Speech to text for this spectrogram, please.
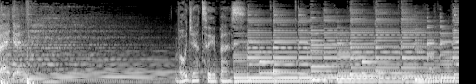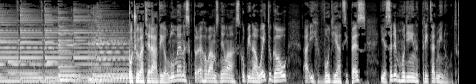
vede vodiaci bez. Počúvate rádio Lumen, z ktorého vám znela skupina Way to Go a ich vodiaci pes. Je 7 hodín 30 minút.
